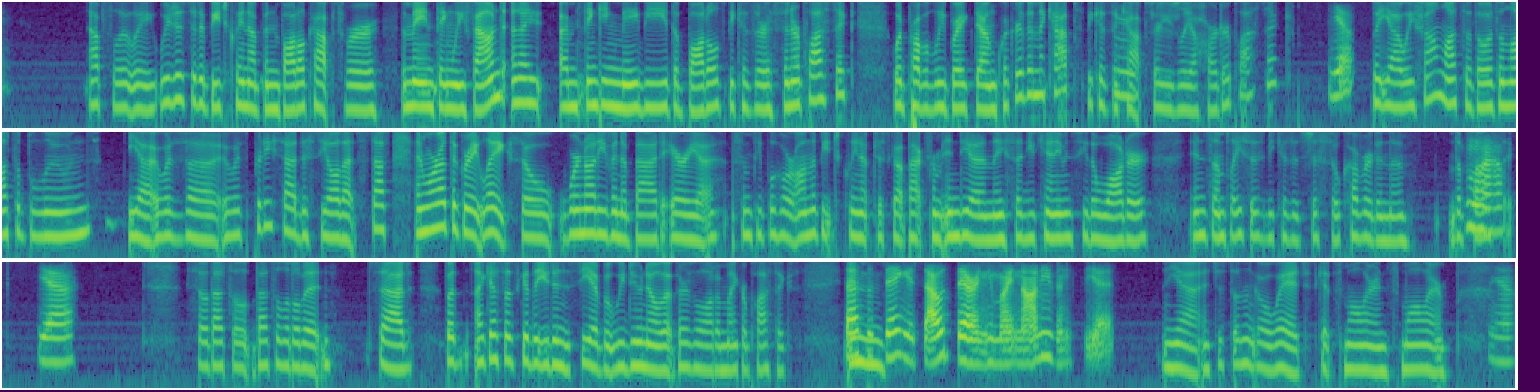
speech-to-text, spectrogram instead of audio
Absolutely. We just did a beach cleanup and bottle caps were the main thing we found. And I, I'm thinking maybe the bottles, because they're a thinner plastic, would probably break down quicker than the caps because the mm. caps are usually a harder plastic. Yeah. But yeah, we found lots of those and lots of balloons. Yeah, it was uh it was pretty sad to see all that stuff. And we're at the Great Lakes, so we're not even a bad area. Some people who are on the beach cleanup just got back from India and they said you can't even see the water in some places because it's just so covered in the the plastic. Wow. Yeah. So that's a that's a little bit sad. But I guess that's good that you didn't see it, but we do know that there's a lot of microplastics. That's the thing, it's out there and you might not even see it. Yeah, it just doesn't go away. It just gets smaller and smaller. Yeah.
